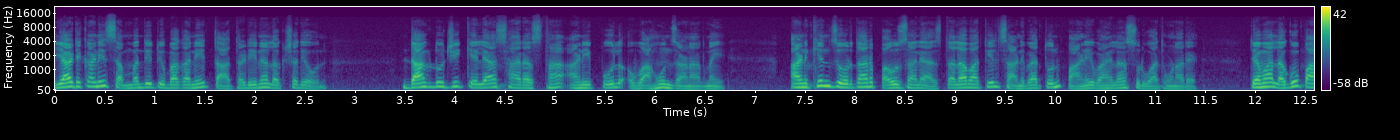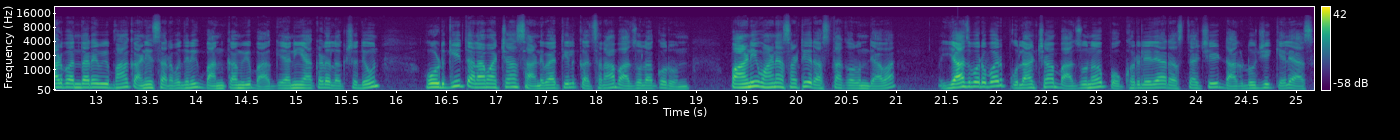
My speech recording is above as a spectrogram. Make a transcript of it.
या ठिकाणी संबंधित विभागांनी तातडीनं लक्ष देऊन डागडुजी केल्यास हा रस्ता आणि पूल वाहून जाणार नाही. आणखीन जोरदार पाऊस झाल्यास तलावातील सांडव्यातून पाणी व्हायला सुरुवात होणार आहे. तेव्हा लघु पाटबंधारे विभाग आणि सार्वजनिक बांधकाम विभाग यांनी याकडे लक्ष देऊन होडगी तलावाच्या सांडव्यातील कचरा बाजूला करून पाणी वाहण्यासाठी रस्ता करून द्यावा. याचबरोबर पुलाच्या बाजूनं पोखरलेल्या रस्त्याची डागडुजी केल्यास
